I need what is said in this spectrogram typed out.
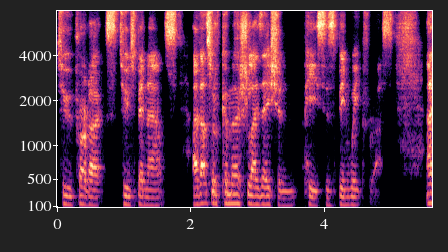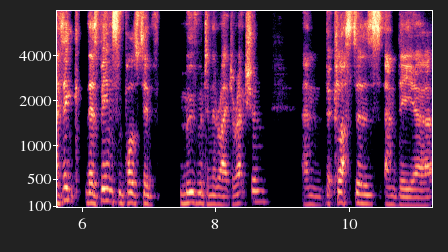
to products, to spin outs. Uh, that sort of commercialization piece has been weak for us. And I think there's been some positive movement in the right direction, and the clusters and the uh,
